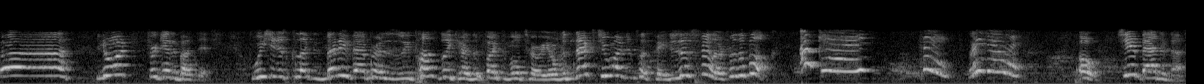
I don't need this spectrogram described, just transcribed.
what? Uh, you know what? Forget about this. We should just collect as many vampires as we possibly can to fight the Volturi over the next 200 plus pages as filler for the book. Okay. Hey, where's Alice? Oh, she abandoned us.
